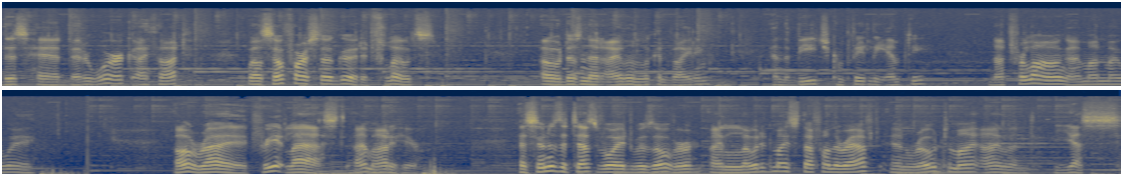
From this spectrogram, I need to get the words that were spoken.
This had better work, I thought. Well, so far so good. It floats. Oh, doesn't that island look inviting? And the beach completely empty? Not for long, I'm on my way. All right, free at last. I'm out of here. As soon as the test voyage was over, I loaded my stuff on the raft and rowed to my island. Yes.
